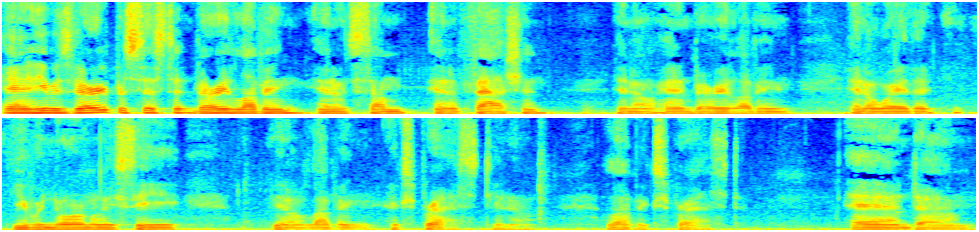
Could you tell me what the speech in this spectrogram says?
and he was very persistent, very loving in some in a fashion, you know, and very loving in a way that you would normally see, you know, loving expressed, you know, love expressed, and. Um,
